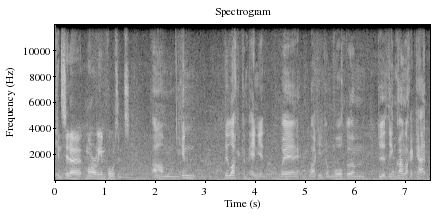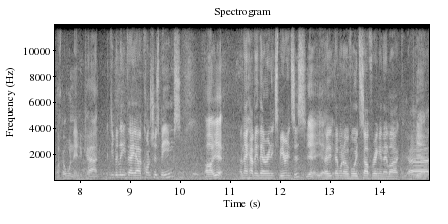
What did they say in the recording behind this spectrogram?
consider morally important? Um, you can. They're like a companion, where like you can walk them, do the thing, kind of like a cat. Like I wouldn't eat a cat. Do you believe they are conscious beings Oh yeah. and they have their own experiences? Yeah, yeah, They, yeah. they want to avoid suffering and they like uh, Yeah.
